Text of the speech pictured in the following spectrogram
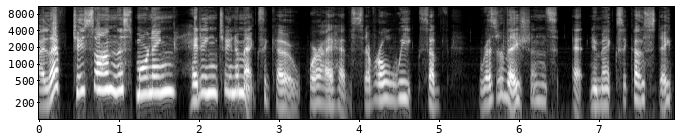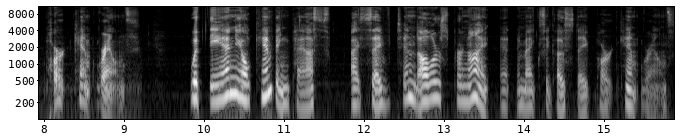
I left Tucson this morning heading to New Mexico, where I have several weeks of reservations at New Mexico State Park campgrounds. With the annual camping pass, I save $10 per night at New Mexico State Park campgrounds,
